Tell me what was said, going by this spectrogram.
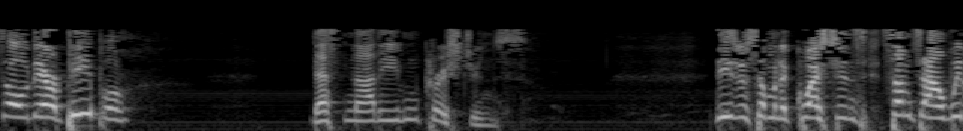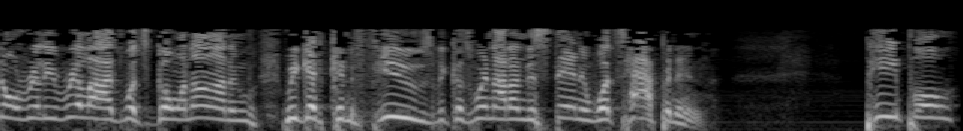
So there are people that's not even Christians. These are some of the questions. Sometimes we don't really realize what's going on and we get confused because we're not understanding what's happening. People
